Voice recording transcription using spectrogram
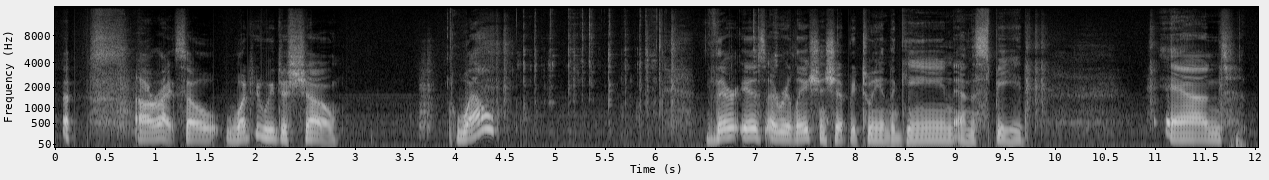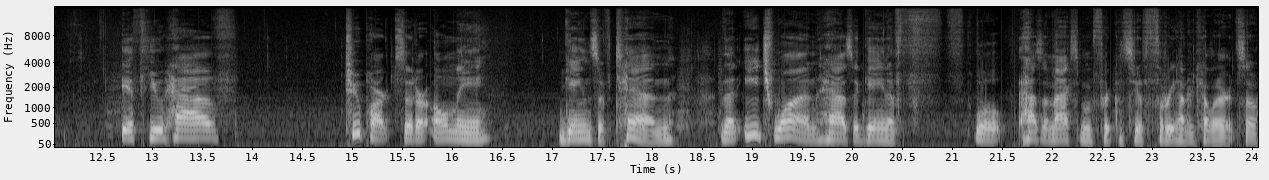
All right, so what did we just show? Well, there is a relationship between the gain and the speed. And if you have two parts that are only gains of 10, then each one has a gain of, well, has a maximum frequency of 300 kilohertz. So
